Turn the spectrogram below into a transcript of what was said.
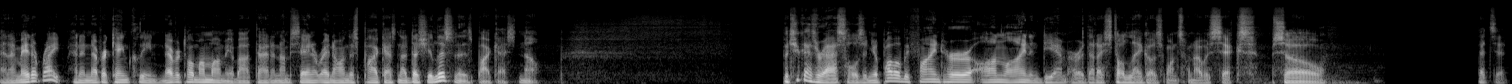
and I made it right and it never came clean. Never told my mommy about that. And I'm saying it right now on this podcast. Now, does she listen to this podcast? No. But you guys are assholes and you'll probably find her online and DM her that I stole Legos once when I was six. So that's it.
